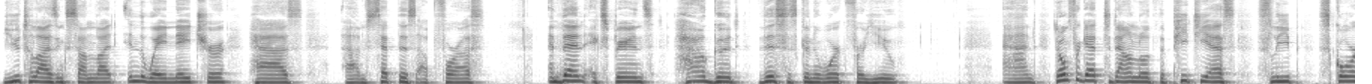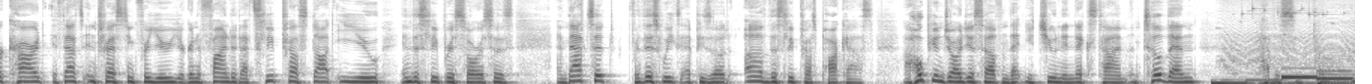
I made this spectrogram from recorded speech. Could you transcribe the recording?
utilizing sunlight in the way nature has um, set this up for us. And then experience how good this is going to work for you. And don't forget to download the PTS Sleep Scorecard. If that's interesting for you, you're going to find it at sleeptrust.eu in the sleep resources. And that's it for this week's episode of the Sleep Trust podcast. I hope you enjoyed yourself and that you tune in next time. Until then, have a superb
